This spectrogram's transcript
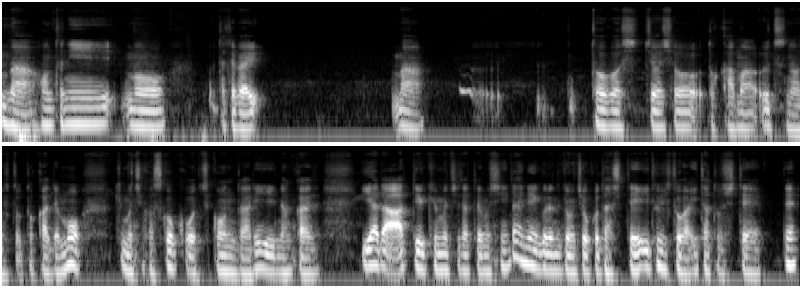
まあ本当にもう例えばまあ統合失調症とか、まあ、うつの人とかでも気持ちがすごく落ち込んだりなんか嫌だっていう気持ちだったりも死にたいねぐらいの気持ちを出している人がいたとしてで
